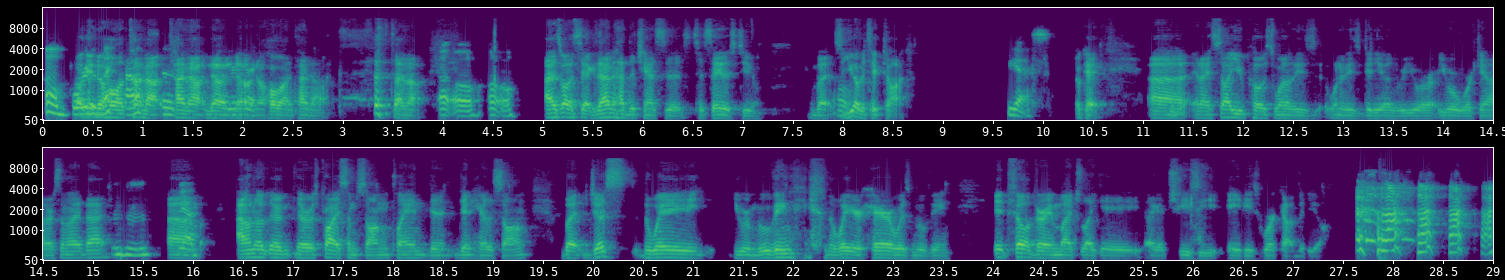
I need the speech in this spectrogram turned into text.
called "Bored Okay, no, hold on. Time out. Time out. No, no, no. Hold on. Time out. time out. Uh oh. Uh oh. I just want to say because I haven't had the chance to to say this to you, but so Oh. you have a TikTok. Yes. Okay. Uh, and I saw you post one of these one of these videos where you were you were working out or something like that. hmm Um, Yeah. I don't know. There, there was probably some song playing. Didn't didn't hear the song, but just the way you were moving, the way your hair was moving, it felt very much like a like a cheesy '80s workout video. I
